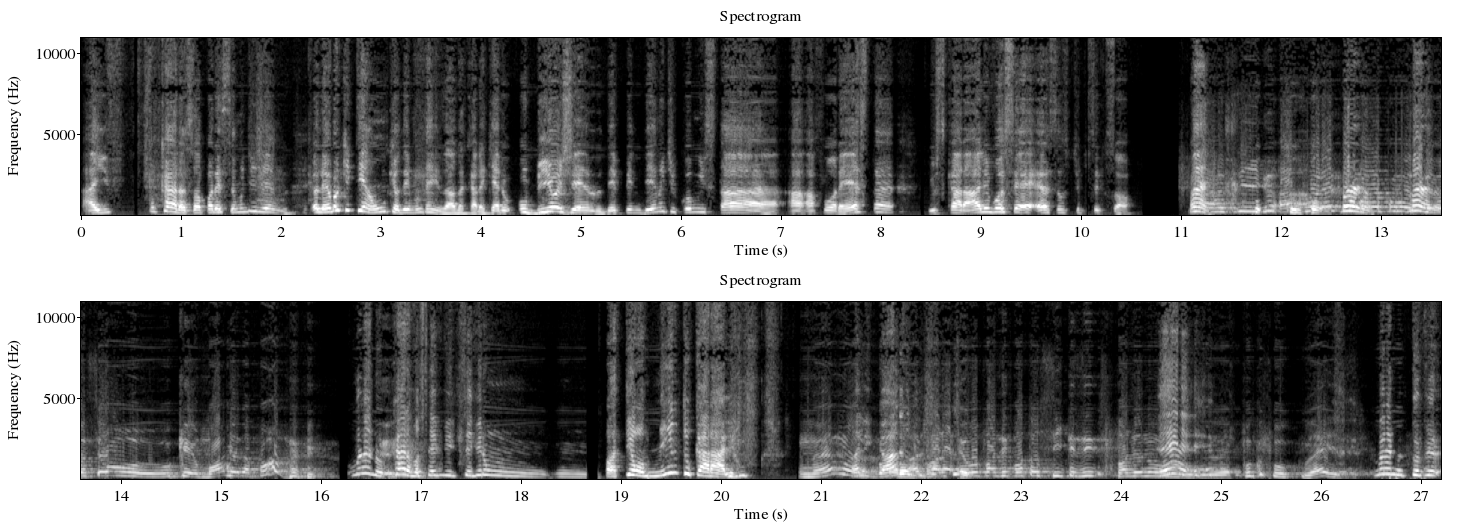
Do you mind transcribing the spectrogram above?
Aí, pô, cara, só apareceu um de gênero. Eu lembro que tinha um que eu dei muita risada, cara, que era o biogênero. Dependendo de como está a, a floresta e os caralho, você é seu tipo sexual. Mano, Ah, sim. A floresta Mano, com você, mano. você é o, o quê? O mogger da porra? mano, cara, você, você vira um, um plateamento, caralho. Não é, mano? Tá ligado? Agora eu vou fazer fotossíntese fazendo É. fuco-fuco, é isso. Mano, tu vira,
